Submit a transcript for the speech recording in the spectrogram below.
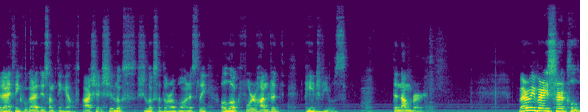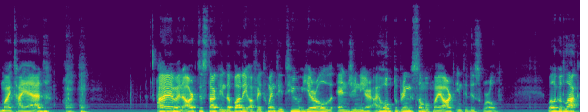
And then I think we're gonna do something else. Ah, she, she looks she looks adorable, honestly. Oh look, 400 page views. The number. Very, very circled, might I add. I am an artist stuck in the body of a 22-year-old engineer. I hope to bring some of my art into this world. Well, good luck.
